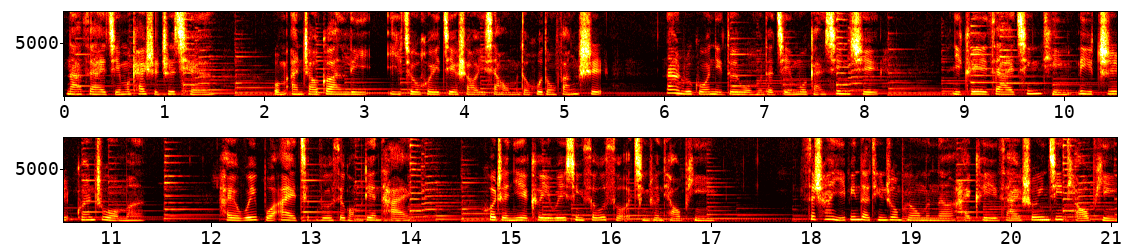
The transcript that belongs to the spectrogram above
那在节目开始之前。我们按照惯例，依旧会介绍一下我们的互动方式。那如果你对我们的节目感兴趣，你可以在蜻蜓、荔枝关注我们，还有微博 @VOC 广播电台，或者你也可以微信搜索“青春调频”。四川宜宾的听众朋友们呢，还可以在收音机调频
